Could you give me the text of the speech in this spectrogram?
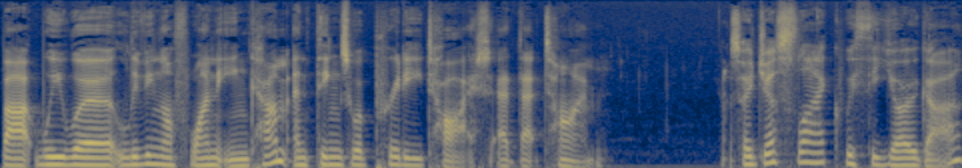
but we were living off one income and things were pretty tight at that time. So, just like with the yoga,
